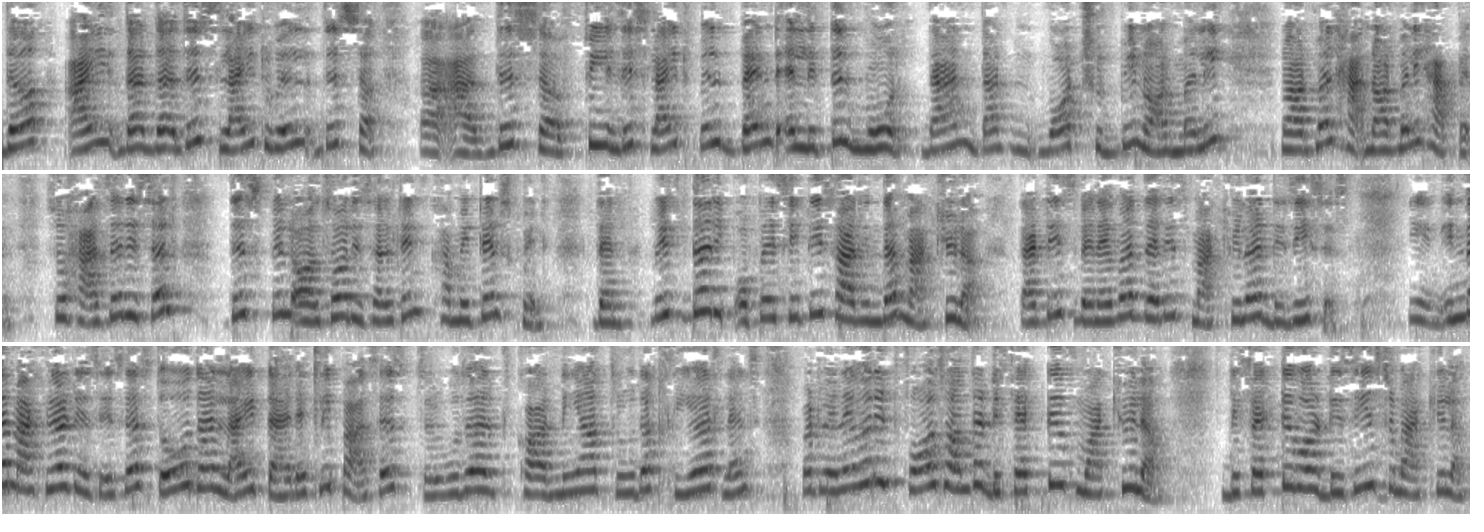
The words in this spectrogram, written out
The eye the this light will this uh, uh, this uh, field this light will bend a little more than that what should be normally normal ha normally happen. So as a result, this will also result in comitant squint. Then if the opacities are in the macula, that is whenever there is macular diseases. In the macular diseases, though the light directly passes through the cornea, through the clear lens, but whenever it falls on the defective macula, defective or diseased macula,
